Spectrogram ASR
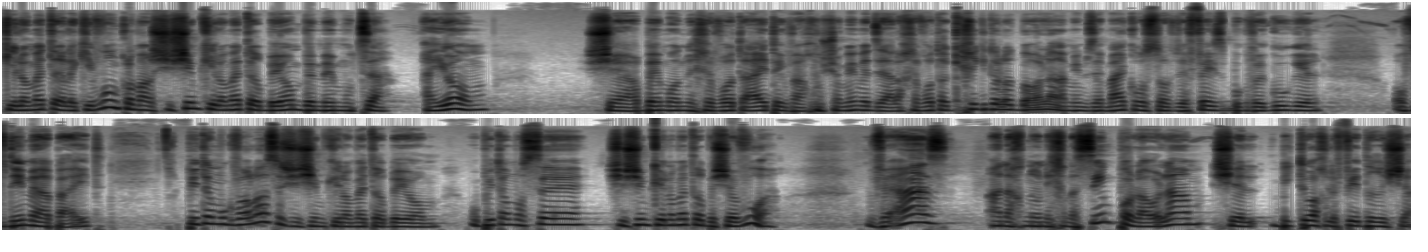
קילומטר לכיוון, כלומר 60 קילומטר ביום בממוצע. היום, שהרבה מאוד מחברות ההייטק, ואנחנו שומעים את זה על החברות הכי גדולות בעולם, אם זה מייקרוסופט ופייסבוק וגוגל, עובדים מהבית, פתאום הוא כבר לא עושה 60 קילומטר ביום, הוא פתאום עושה 60 קילומטר בשבוע. ואז אנחנו נכנסים פה לעולם של ביטוח לפי דרישה.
